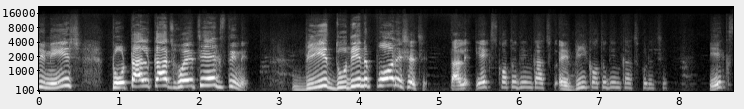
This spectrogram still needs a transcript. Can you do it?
জিনিস টোটাল কাজ হয়েছে এক্স দিনে। বি দুদিন পর এসেছে। তাহলে এক্স কতদিন কাজ বি কতদিন কাজ করেছে? এক্স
